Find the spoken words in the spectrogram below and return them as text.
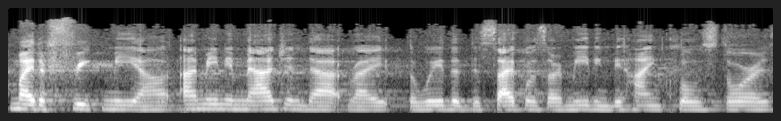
might have freaked me out. I mean, imagine that, right? The way the disciples are meeting behind closed doors.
